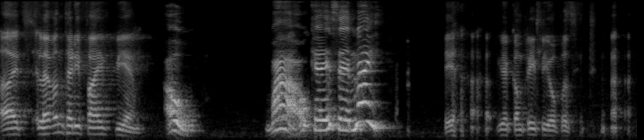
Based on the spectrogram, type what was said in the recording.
Uh, it's 11:35 p.m. Oh, wow. Okay, it's at night. Yeah, we are completely opposite.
